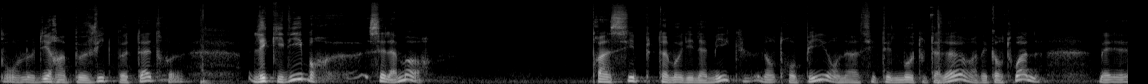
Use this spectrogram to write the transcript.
pour le dire un peu vite peut-être, l'équilibre, c'est la mort. Principe thermodynamique, l'entropie, on a cité le mot tout à l'heure avec Antoine, mais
